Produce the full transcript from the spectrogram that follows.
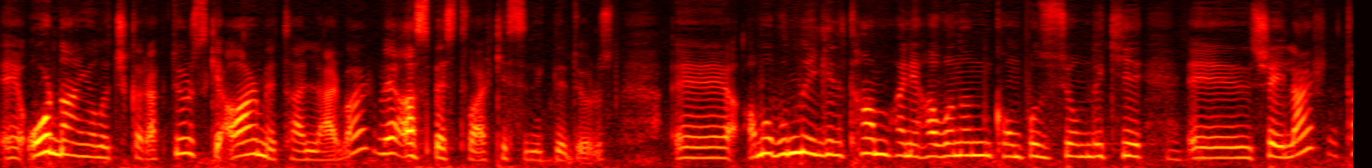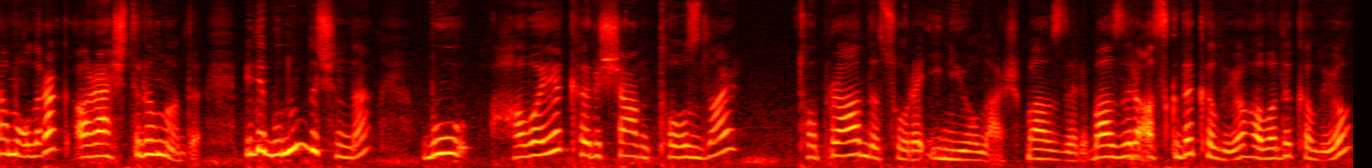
e, oradan yola çıkarak diyoruz ki ağır metaller var ve asbest var kesinlikle diyoruz. E, ama bununla ilgili tam hani havanın kompozisyondaki e, şeyler tam olarak araştırılmadı. Bir de bunun dışında bu havaya karışan tozlar toprağa da sonra iniyorlar bazıları. Bazıları askıda kalıyor, havada kalıyor.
